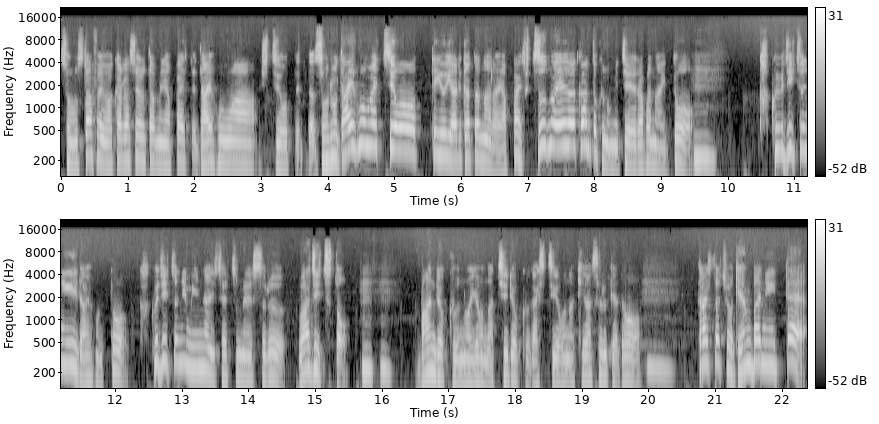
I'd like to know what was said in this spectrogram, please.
そのスタッフに分からせるためにやっぱり台本は必要って。その台本が必要っていうやり方なら、やっぱり普通の映画監督の道を選ばないとう、ん。確実にいい台本と、確実にみんなに説明する話術と、うん。うん。腕力のような知力が必要な気がするけど、うん。私たちは現場にいて、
